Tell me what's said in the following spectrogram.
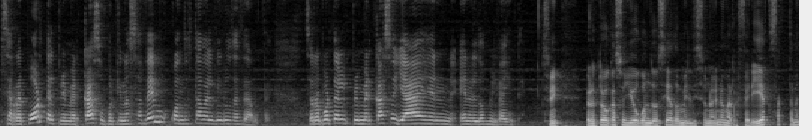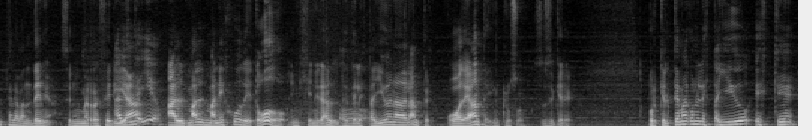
se reporta el primer caso, porque no sabemos cuándo estaba el virus desde antes, se reporta el primer caso ya en, en el 2020. Sí, pero en todo caso yo cuando decía 2019 no me refería exactamente a la pandemia, sino que me refería Al mal manejo de todo en general, desde el Oh. estallido en adelante, o de antes incluso, si se quiere. Porque el tema con el estallido es que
